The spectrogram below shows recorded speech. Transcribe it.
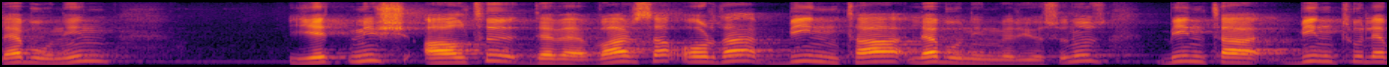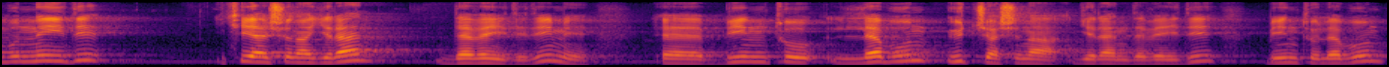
لَبُنٍ 76 deve varsa orada binta lebunin veriyorsunuz. Binta, bintu lebun neydi? 2 yaşına giren deveydi değil mi? E, bintu lebun 3 yaşına giren deveydi. Bintu lebun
